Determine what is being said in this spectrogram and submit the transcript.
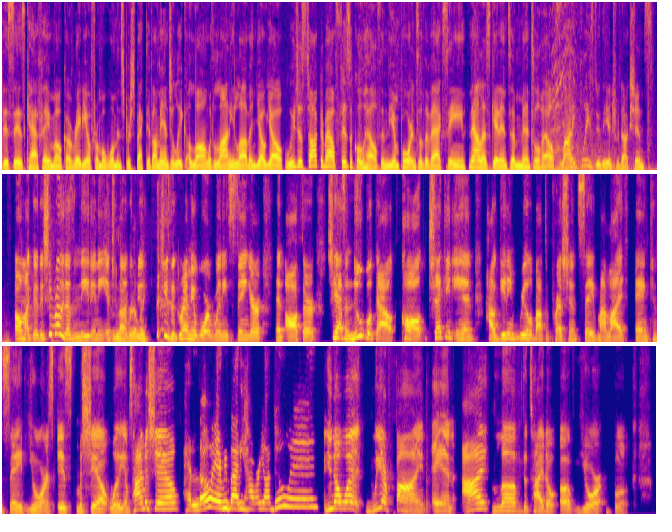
This is Cafe Mocha, radio from a woman's perspective. I'm Angelique, along with Loni Love and Yo Yo. We just talked about physical health and the importance of the vaccine. Now let's get into mental health. Loni, please do the introductions. Oh my goodness, she really doesn't need any introduction. Not really. She's a Grammy Award winning singer and author. She has a new book out called Checking In How Getting Real About Depression Saved My Life and Can Save Yours. It's Michelle Williams. Hi, Michelle. Hello, everybody. How are y'all doing? You know what? We are fine. And I love the title of your book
